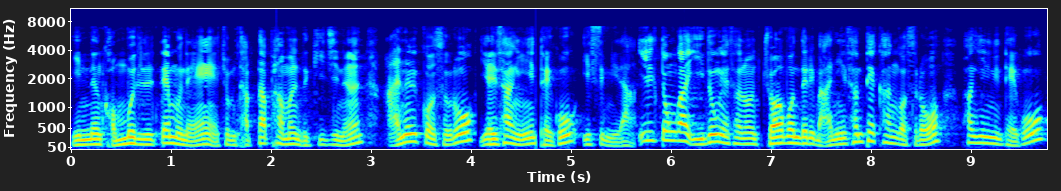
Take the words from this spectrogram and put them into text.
있는 건물들 때문에 좀 답답함을 느끼지는 않을 것으로 예상이 되고 있습니다. 1동과 2동에서는 조합원들이 많이 선택한 것으로 확인이 되고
